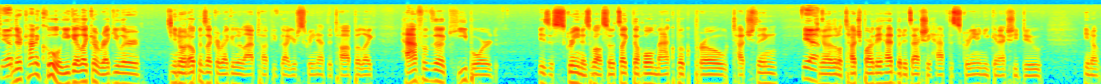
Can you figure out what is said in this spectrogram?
Yep. and they're kind of cool. You get like a regular, you know, it opens like a regular laptop. You've got your screen at the top, but like half of the keyboard is a screen as well. So it's like the whole MacBook Pro touch thing. Yeah. you know that little touch bar they had but it's actually half the screen and you can actually do you know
